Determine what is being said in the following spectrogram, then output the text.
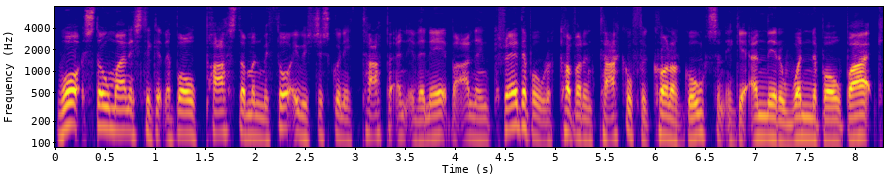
Watt still managed to get the ball past him, and we thought he was just going to tap it into the net, but an incredible recovering tackle for Connor Goldson to get in there and win the ball back.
